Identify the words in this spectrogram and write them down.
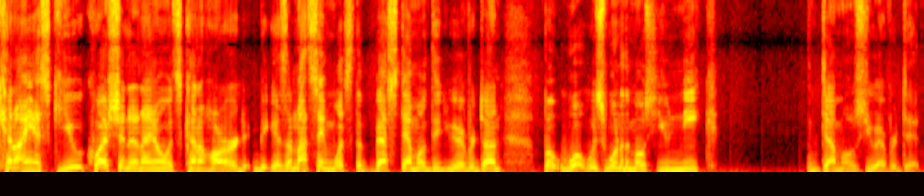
can I ask you a question? And I know it's kind of hard because I'm not saying what's the best demo that you ever done, but what was one of the most unique demos you ever did?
